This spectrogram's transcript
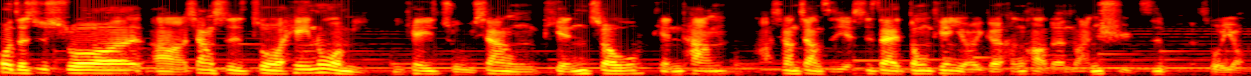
或者是说啊，像是做黑糯米，你可以煮像甜粥、甜汤啊，像这样子也是在冬天有一个很好的暖煦滋补的作用。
